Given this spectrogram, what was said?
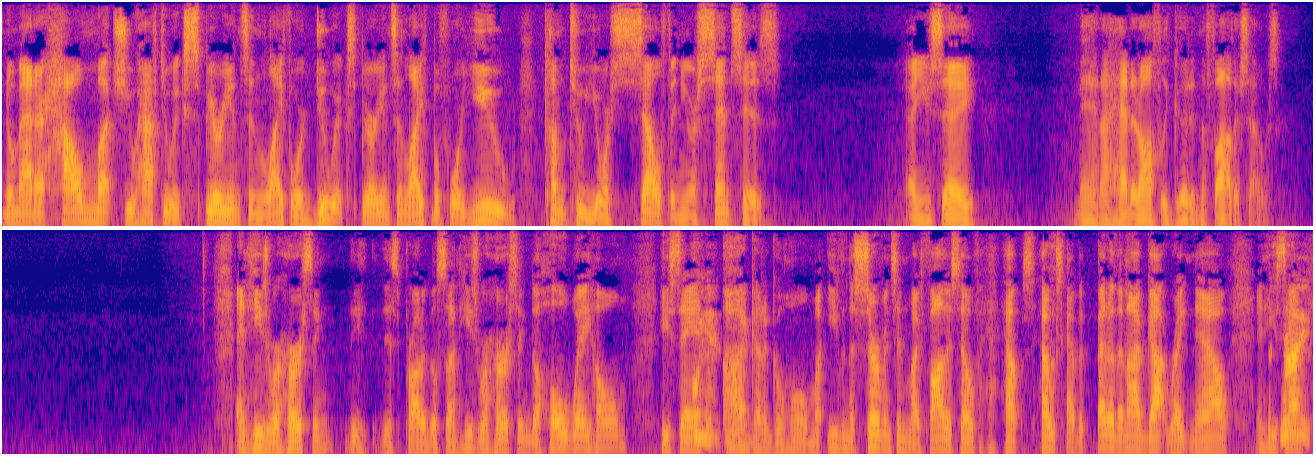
No matter how much you have to experience in life or do experience in life before you come to yourself and your senses. And you say, man, I had it awfully good in the Father's house and he's rehearsing the this prodigal son. He's rehearsing the whole way home. He's saying, Oh, yeah. "Oh, I gotta go home. Even the servants in my father's house, have it better than I've got right now." And he's That's saying, right.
